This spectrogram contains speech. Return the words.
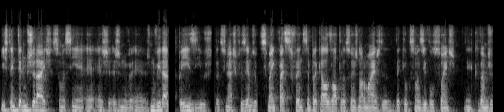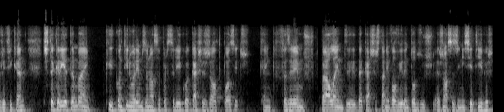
Isto em termos gerais são assim as, as, as, novidades do país e os tradicionais que fazemos, se bem que vai sofrendo sempre aquelas alterações normais de, daquilo que são as evoluções eh, que vamos verificando. Destacaria também que continuaremos a nossa parceria com a Caixa Geral de Depósitos, em que fazeremos, para além de, da Caixa estar envolvida em todas as nossas iniciativas,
